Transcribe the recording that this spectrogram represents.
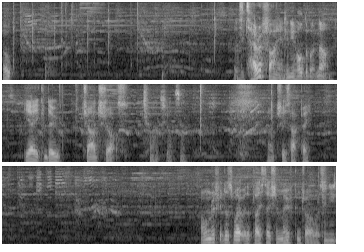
Oh. It's terrifying. Can you hold the button down? Yeah, you can do charge shots. Charge shots. Oh, she's happy. I wonder if it does work with the PlayStation Move controllers. Can you?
